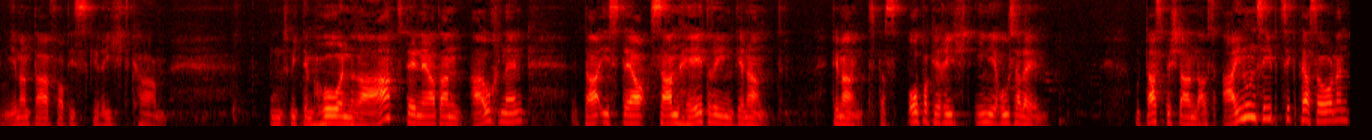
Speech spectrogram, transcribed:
wenn jemand da vor das Gericht kam. Und mit dem Hohen Rat, den er dann auch nennt, da ist der Sanhedrin genannt, gemeint, das Obergericht in Jerusalem. Und das bestand aus 71 Personen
